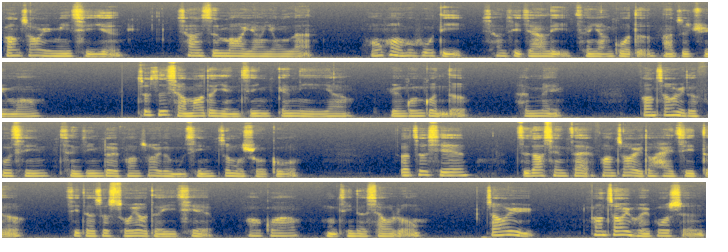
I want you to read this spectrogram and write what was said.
方昭宇眯起眼，像一只猫一样慵懒，恍恍惚惚地想起家里曾养过的那只橘猫。这只小猫的眼睛跟你一样圆滚滚的，很美。方昭宇的父亲曾经对方昭宇的母亲这么说过，而这些直到现在，方昭宇都还记得，记得这所有的一切，包括。母亲的笑容，昭宇，方昭宇回过神，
